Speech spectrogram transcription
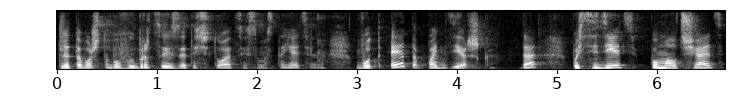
для того, чтобы выбраться из этой ситуации самостоятельно. Вот это поддержка. Да? Посидеть, помолчать,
